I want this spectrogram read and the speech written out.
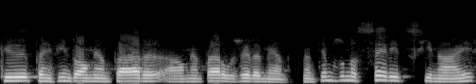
que tem vindo a aumentar, a aumentar ligeiramente. Portanto, temos uma série de sinais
